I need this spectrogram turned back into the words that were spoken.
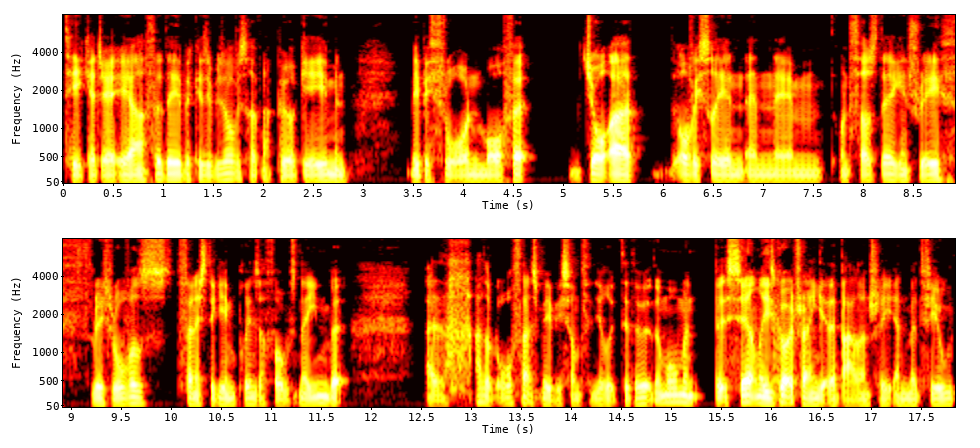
take Ajeti after the day because he was obviously having a poor game and maybe throw on Moffat. Jota obviously in, in um, on Thursday against Raith, Raith Rovers finished the game playing as a false nine, but I, I don't know if that's maybe something you look to do at the moment. But certainly he's got to try and get the balance right in midfield.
